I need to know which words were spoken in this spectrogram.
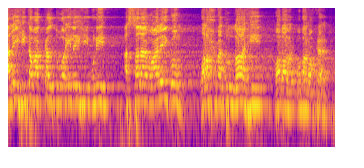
আলাইহি তাওয়াক্কালতু ওয়া ইলাইহি উনীব। আসসালামু আলাইকুম ওয়া রাহমাতুল্লাহি ওয়া বারাকাতুহু।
